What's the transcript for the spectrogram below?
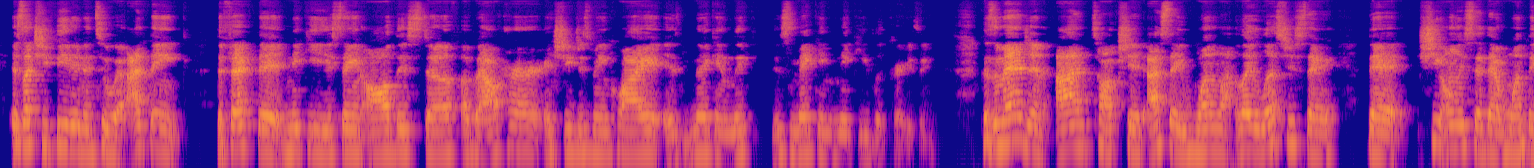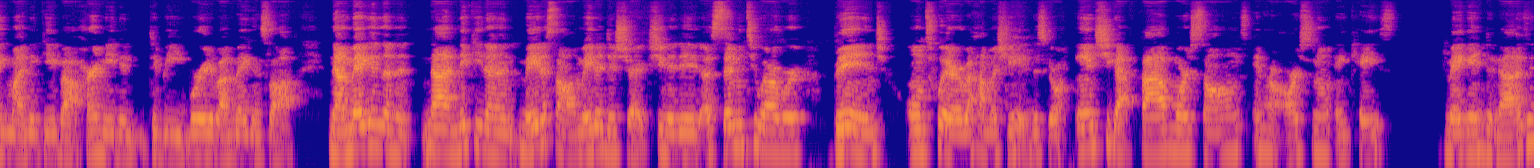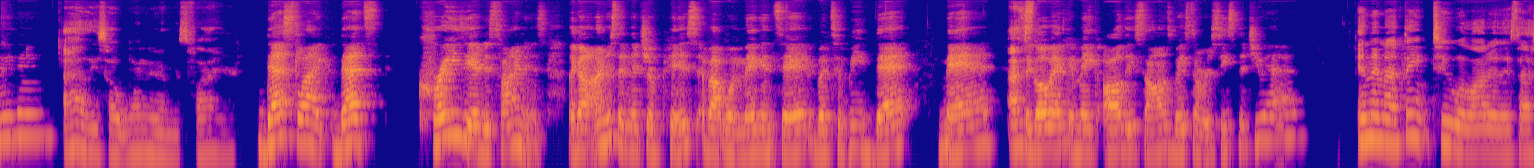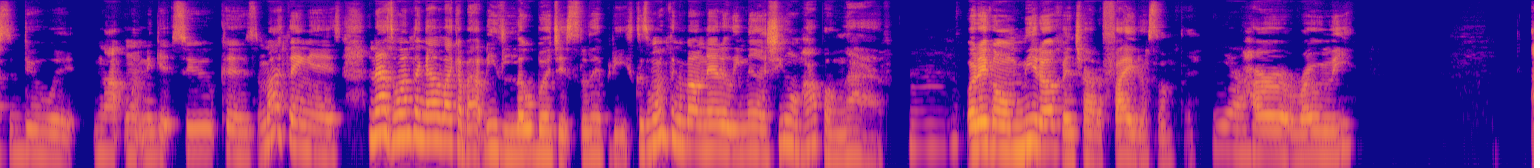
It's like she feeding into it. I think the fact that Nicki is saying all this stuff about her and she just being quiet is making is making Nicki look crazy. Because imagine I talk shit, I say one line, like let's just say that she only said that one thing about Nicki about her needing to be worried about Megan's law. Now Megan done now Nikki done made a song, made a diss track. She did a 72 hour binge on Twitter about how much she hated this girl. And she got five more songs in her arsenal in case Megan denies anything. I at least hope one of them is fired. That's like that's crazy at its finest. Like I understand that you're pissed about what Megan said, but to be that mad I, to go back and make all these songs based on receipts that you have. And then I think too, a lot of this has to do with not wanting to get sued. Because my thing is, and that's one thing I like about these low budget celebrities. Because one thing about Natalie Nunn, she gonna hop on live, mm-hmm. or they gonna meet up and try to fight or something. Yeah. Her, Rolly.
